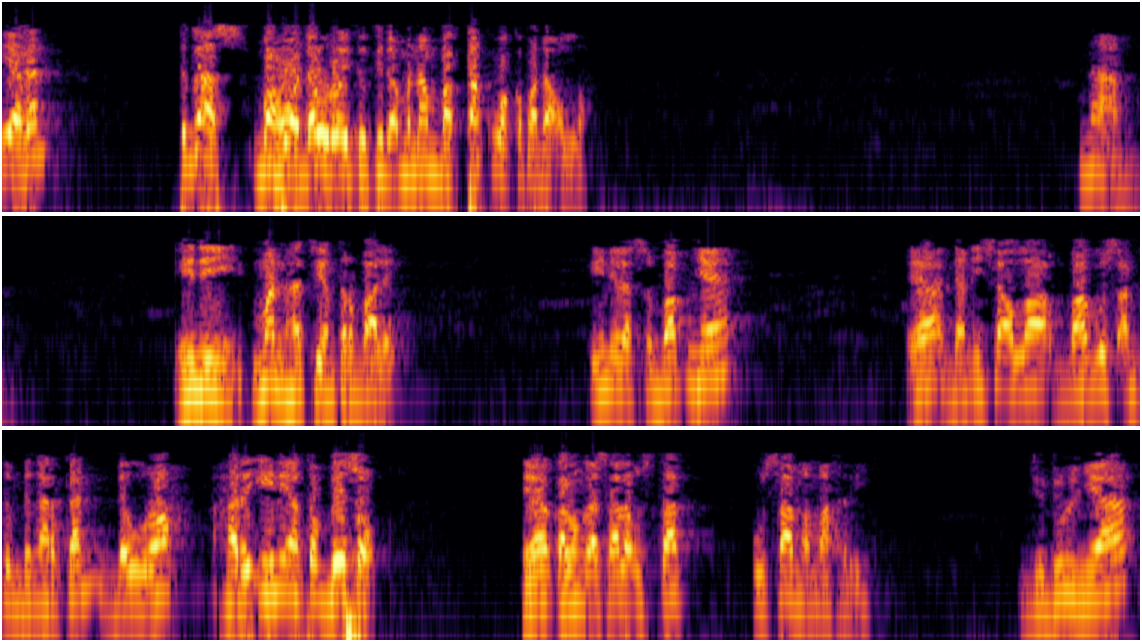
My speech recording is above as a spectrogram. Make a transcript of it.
Iya kan? Tegas bahwa dauro itu tidak menambah takwa kepada Allah. Nah, ini manhaj yang terbalik. Inilah sebabnya ya dan insya Allah bagus antum dengarkan daurah hari ini atau besok. Ya, kalau nggak salah Ustadz Usama Mahri. Judulnya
